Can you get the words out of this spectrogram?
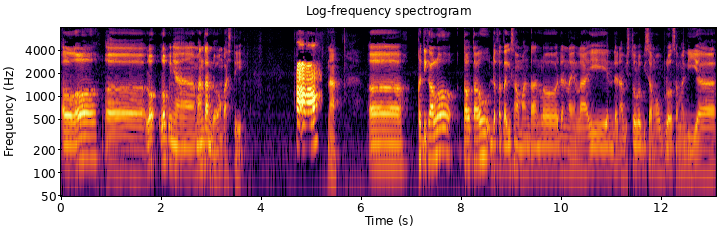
lo eh, lo lo punya mantan dong pasti. Heeh. Nah, eh ketika lo tahu-tahu dekat lagi sama mantan lo dan lain-lain dan abis itu lo bisa ngobrol sama dia,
